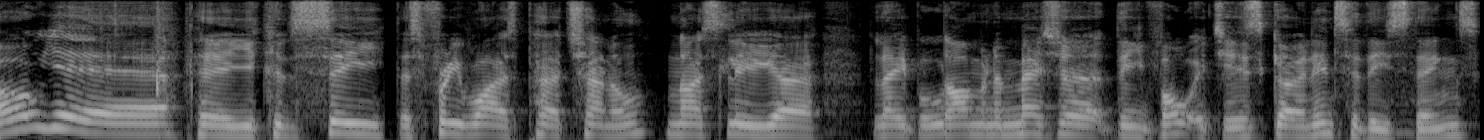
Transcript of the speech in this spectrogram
Oh yeah! Here you can see there's three wires per channel, nicely uh, labelled. I'm going to measure the voltages going into these things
